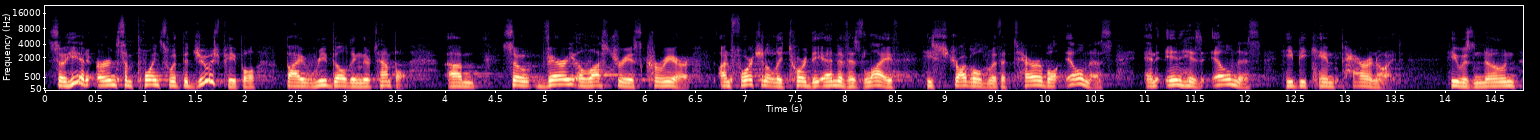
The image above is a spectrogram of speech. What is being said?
So he had earned some points with the Jewish people by rebuilding their temple. Um, so, very illustrious career. Unfortunately, toward the end of his life, he struggled with a terrible illness, and in his illness, he became paranoid. He was known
